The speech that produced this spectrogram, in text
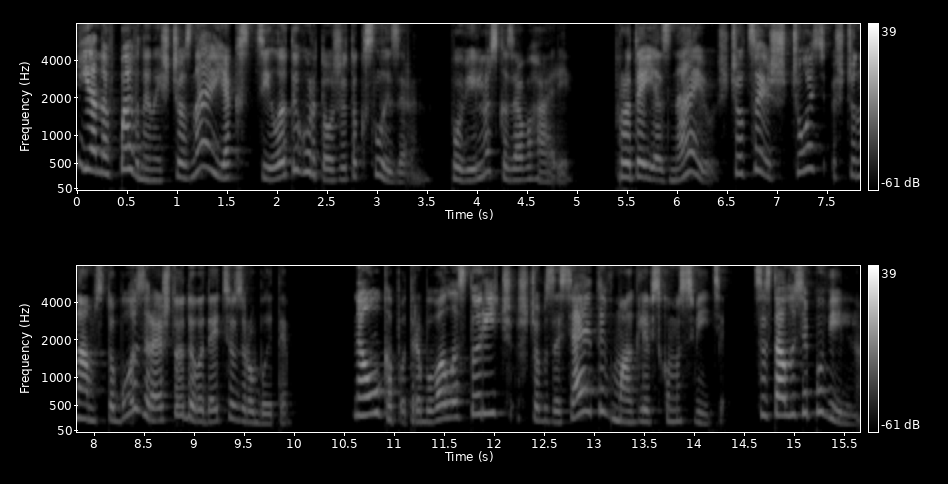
Я не впевнений, що знаю, як зцілити гуртожиток Слизерин, повільно сказав Гаррі. Проте я знаю, що це щось, що нам з тобою зрештою доведеться зробити. Наука потребувала сторіч, щоб засяяти в маглівському світі. Це сталося повільно,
